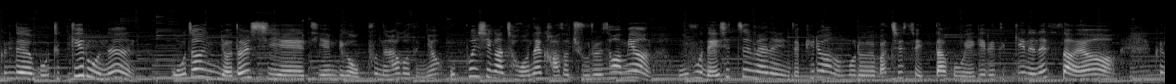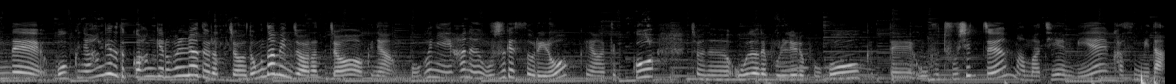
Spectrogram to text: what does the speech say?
근데 뭐 듣기로는 오전 8시에 DMB가 오픈을 하거든요. 오픈 시간 전에 가서 줄을 서면 오후 4시쯤에는 이제 필요한 업무를 마칠 수 있다고 얘기를 듣기는 했어요. 근데 뭐 그냥 한 귀로 듣고 한 귀로 흘려들었죠. 농담인 줄 알았죠. 그냥 뭐 흔히 하는 우스갯소리로 그냥 듣고 저는 오전에 볼일을 보고 그때 오후 2시쯤 아마 DMB에 갔습니다.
